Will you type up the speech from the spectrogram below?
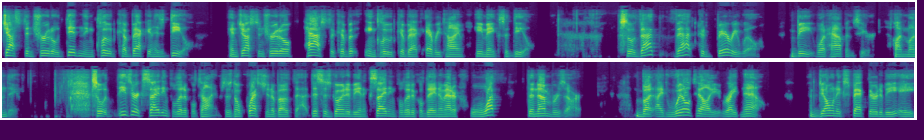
Justin Trudeau didn't include Quebec in his deal. And Justin Trudeau has to include Quebec every time he makes a deal. So that that could very well be what happens here on Monday. So these are exciting political times. There's no question about that. This is going to be an exciting political day, no matter what the numbers are. But I will tell you right now don't expect there to be a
